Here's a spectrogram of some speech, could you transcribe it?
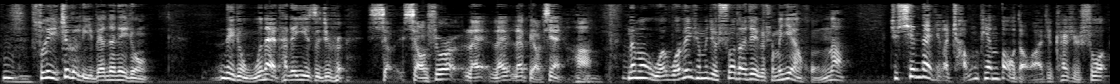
嗯。所以这个里边的那种。那种无奈，他的意思就是小小说来来来表现哈。那么我我为什么就说到这个什么艳红呢？就现在这个长篇报道啊，就开始说，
